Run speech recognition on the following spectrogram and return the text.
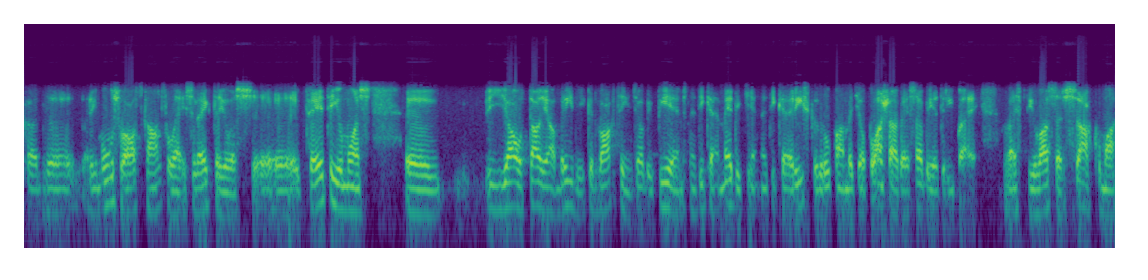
kad uh, arī mūsu valsts kancelējas veiktajos uh, pētījumos uh, jau tajā brīdī, kad vakcīnas jau bija pieejamas ne tikai mediķiem, ne tikai riska grupām, bet jau plašākai sabiedrībai, respektīvi vasaras sākumā,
